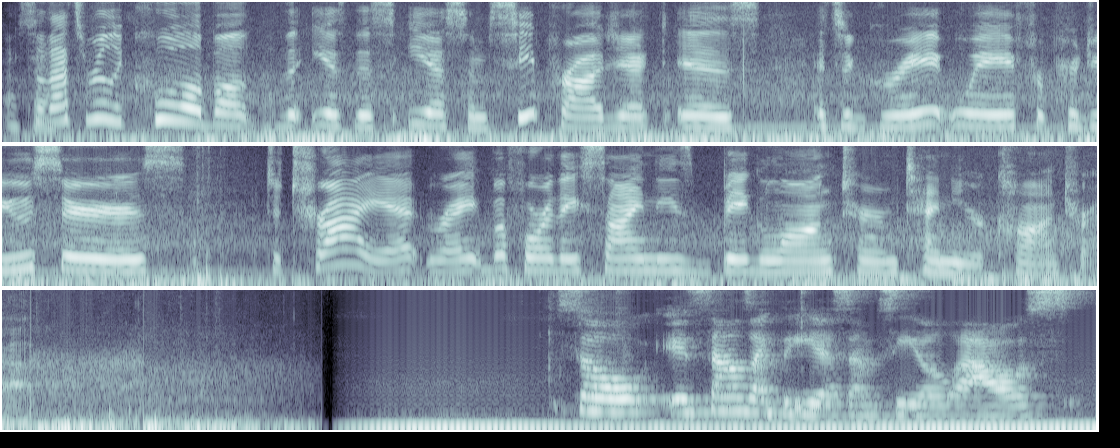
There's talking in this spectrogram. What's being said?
Okay. So that's really cool about the, is this ESMC project is it's a great way for producers to try it right before they sign these big long-term 10-year contracts. So it sounds like the ESMC allows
